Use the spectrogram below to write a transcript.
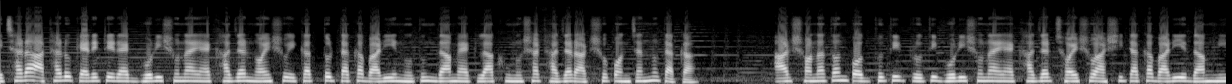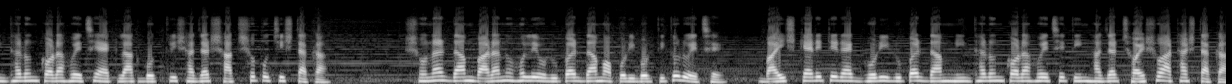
এছাড়া আঠারো ক্যারেটের এক ভরি সোনায় এক হাজার নয়শো একাত্তর টাকা বাড়িয়ে নতুন দাম এক লাখ উনষাট হাজার আটশো পঞ্চান্ন টাকা। আর সনাতন পদ্ধতির প্রতি ভরি সোনায় এক হাজার ছয়শো আশি টাকা বাড়িয়ে দাম নির্ধারণ করা হয়েছে এক লাখ বত্রিশ হাজার সাতশো পঁচিশ টাকা। সোনার দাম বাড়ানো হলেও রূপার দাম অপরিবর্তিত রয়েছে। বাইশ ক্যারেটের এক ভরি রূপার দাম নির্ধারণ করা হয়েছে তিন হাজার ছয়শো আঠাশ টাকা।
